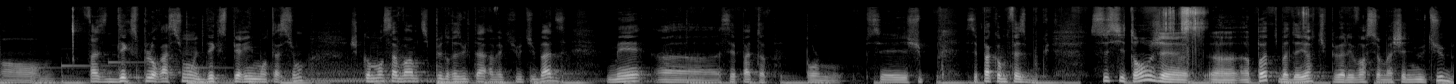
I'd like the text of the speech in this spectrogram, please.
en phase d'exploration et d'expérimentation. Je commence à avoir un petit peu de résultats avec YouTube Ads, mais euh, c'est pas top pour le moment. C'est pas comme Facebook. Ceci étant, j'ai euh, un pote, bah d'ailleurs tu peux aller voir sur ma chaîne YouTube,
